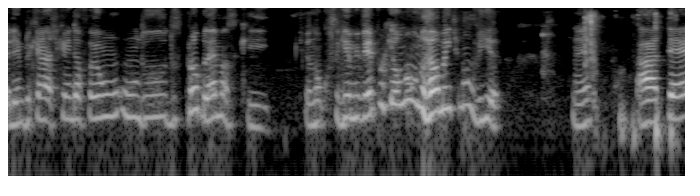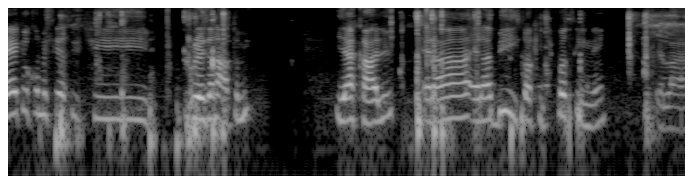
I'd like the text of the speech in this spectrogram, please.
Eu lembro que acho que ainda foi um, um do- dos problemas que eu não conseguia me ver porque eu não, realmente não via, né? Até que eu comecei a assistir Grey's Anatomy e a Kali era era bi, só que tipo assim, né? Ela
